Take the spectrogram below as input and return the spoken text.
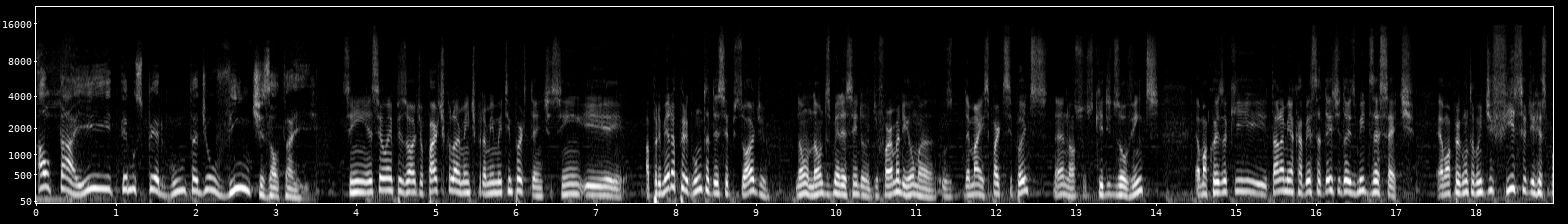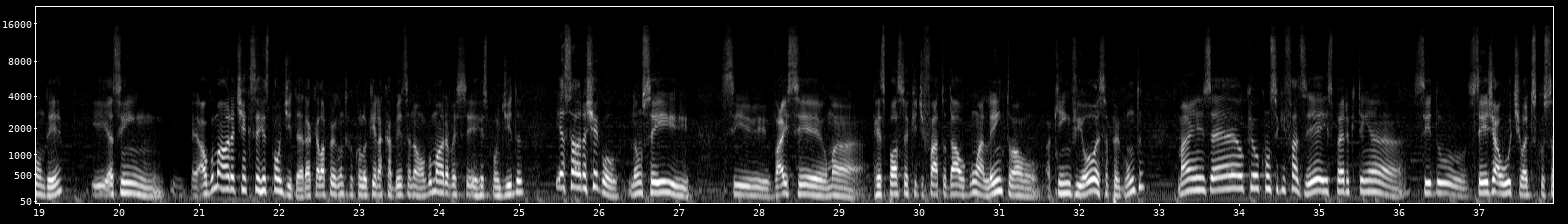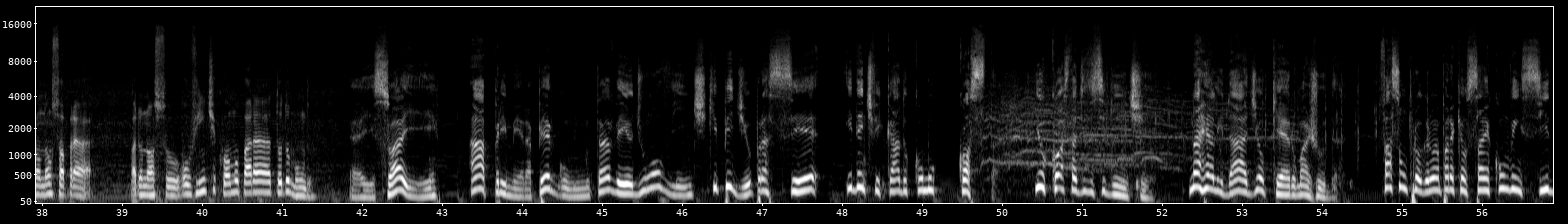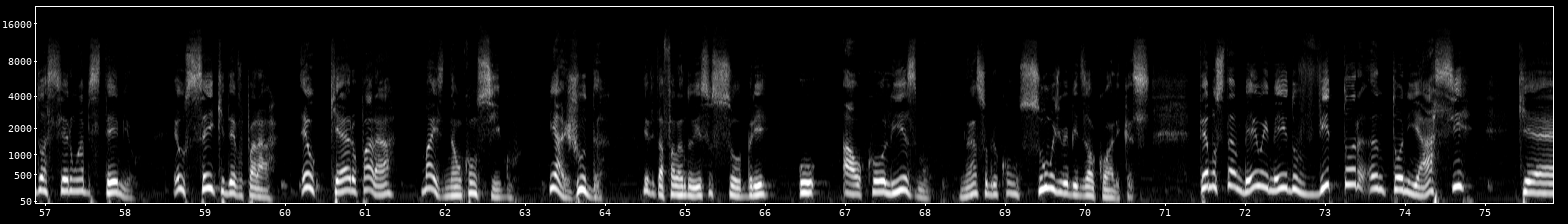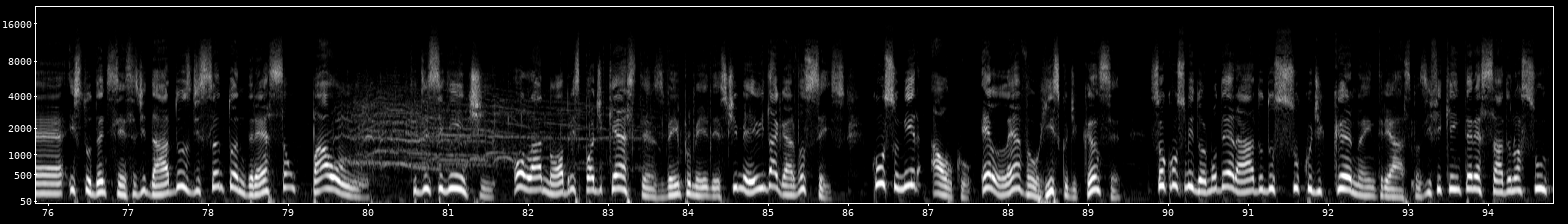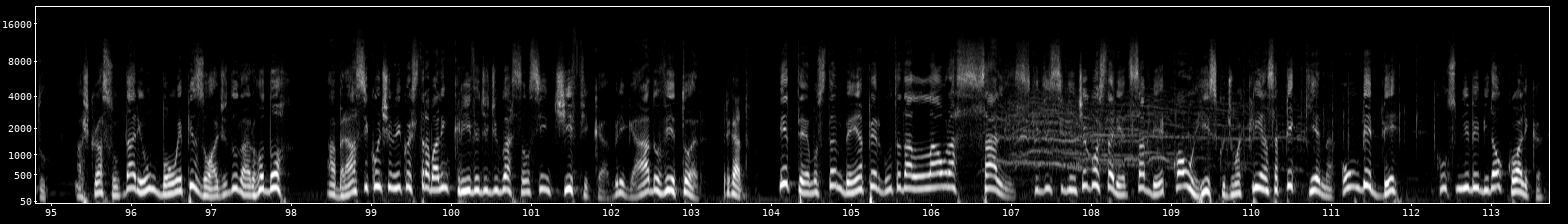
Altair, temos pergunta de ouvintes, Altair. Sim, esse é um episódio particularmente para mim muito importante, sim. E a primeira pergunta desse episódio, não, não desmerecendo de forma nenhuma os demais participantes, né, nossos queridos ouvintes, é uma coisa que está na minha cabeça desde 2017. É uma pergunta muito difícil de responder. E assim, alguma hora tinha que ser respondida. Era aquela pergunta que eu coloquei na cabeça, não, alguma hora vai ser respondida. E essa hora chegou. Não sei se vai ser uma resposta que de fato dá algum alento ao, a quem enviou essa pergunta, mas é o que eu consegui fazer e espero que tenha sido seja útil a discussão não só para para o nosso ouvinte como para todo mundo. É isso aí. A primeira pergunta veio de um ouvinte que pediu para ser identificado como Costa. E o Costa diz o seguinte: Na realidade, eu quero uma ajuda. Faça um programa para que eu saia convencido a ser um abstêmio. Eu sei que devo parar. Eu quero parar, mas não consigo. Me ajuda. Ele está falando isso sobre o alcoolismo, né? sobre o consumo de bebidas alcoólicas. Temos também o e-mail do Vitor Antoniassi, que é estudante de ciências de dados de Santo André, São Paulo, que diz o seguinte: Olá, nobres podcasters. Venho por meio deste e-mail indagar vocês. Consumir álcool eleva o risco de câncer? Sou consumidor moderado do suco de cana, entre aspas, e fiquei interessado no assunto. Acho que o assunto daria um bom episódio do Naruhodô. Abraço e continue com esse trabalho incrível de divulgação científica. Obrigado, Vitor. Obrigado. E temos também a pergunta da Laura Salles, que diz o seguinte: Eu gostaria de saber qual o risco de uma criança pequena ou um bebê consumir bebida alcoólica.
